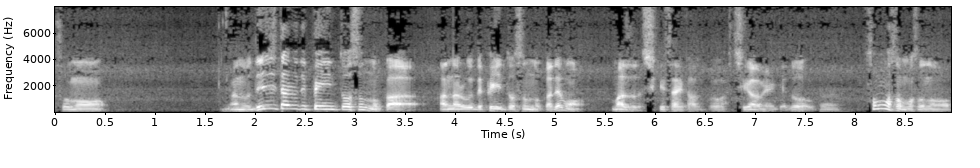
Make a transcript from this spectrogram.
そのあのデジタルでペイントをするのかアナログでペイントをするのかでもまず色彩感覚は違うんやけどそもそもその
